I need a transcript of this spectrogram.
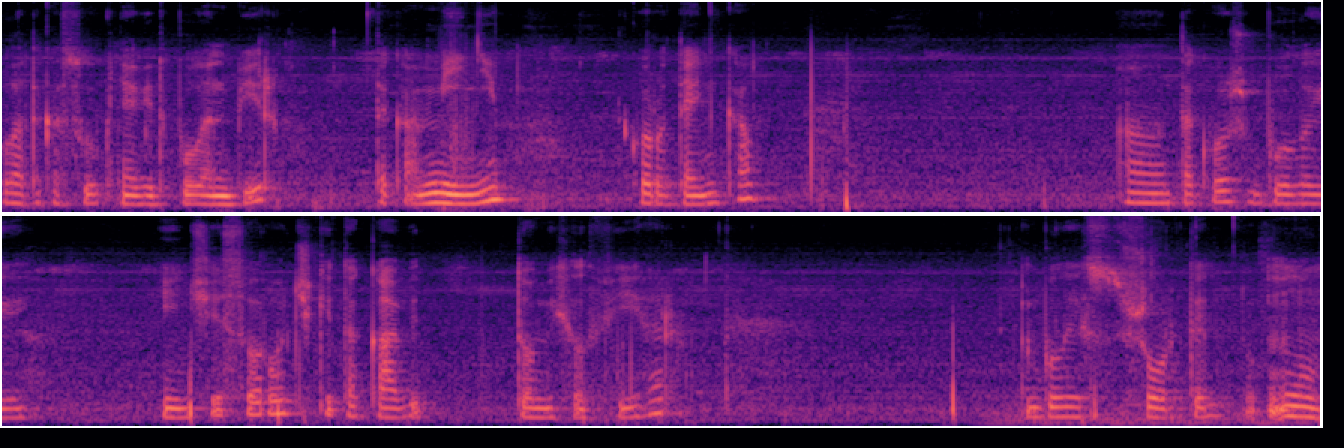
Була така сукня від Pull&Bear, така міні, коротенька. Також були інші сорочки, така від Tommy Hilfiger. Були шорти. Ну,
